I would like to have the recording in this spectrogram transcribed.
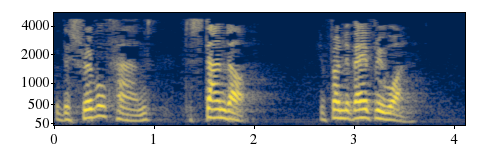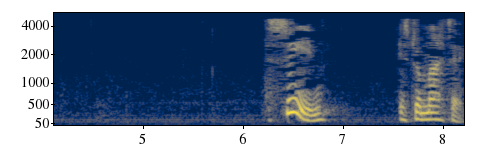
with the shriveled hand to stand up in front of everyone. The scene is dramatic.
